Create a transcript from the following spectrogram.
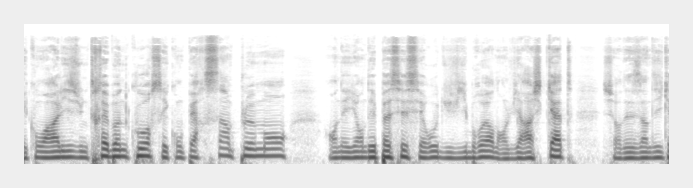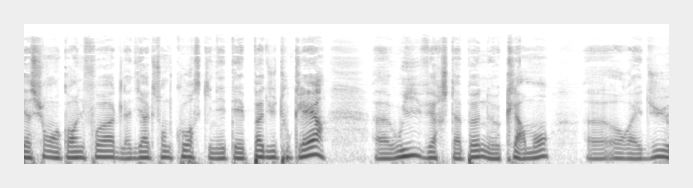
et qu'on réalise une très bonne course et qu'on perd simplement en ayant dépassé ses roues du vibreur dans le virage 4 sur des indications, encore une fois, de la direction de course qui n'étaient pas du tout claires, euh, oui, Verstappen, euh, clairement, euh, aurait dû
